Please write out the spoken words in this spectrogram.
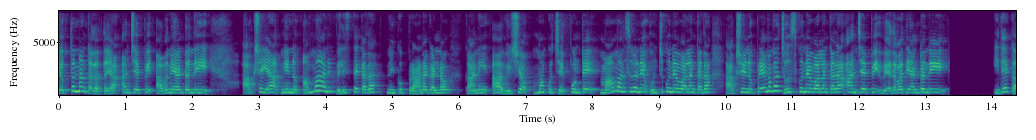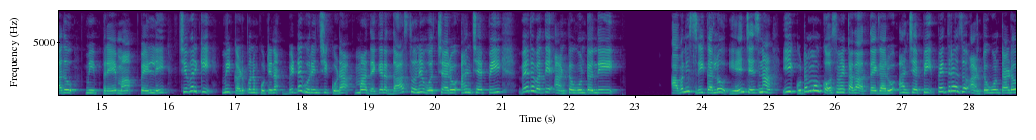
చెప్తున్నాం కదా అత్తయ్య అని చెప్పి అవని అంటుంది. అక్షయ నిన్ను అమ్మ అని పిలిస్తే కదా నీకు ప్రాణగండం. కానీ ఆ విషయం మాకు చెప్పుంటే మా మనసులోనే ఉంచుకునే వాళ్ళం కదా అక్షయ్ను ప్రేమగా చూసుకునే వాళ్ళం కదా అని చెప్పి వేదవతి అంటుంది. ఇదే కాదు మీ ప్రేమ పెళ్ళి చివరికి మీ కడుపున పుట్టిన బిడ్డ గురించి కూడా మా దగ్గర దాస్తూనే వచ్చారు అని చెప్పి వేదవతి అంటూ ఉంటుంది. అవని శ్రీకర్లు ఏం చేసినా ఈ కుటుంబం కోసమే కదా అత్తయ్య గారు అని చెప్పి పెద్దరాజు అంటూ ఉంటాడు.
